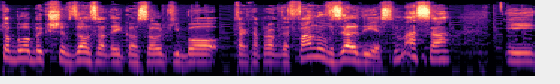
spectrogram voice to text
to byłoby krzywdzące dla tej konsolki, bo tak naprawdę fanów Zeldy jest masa i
